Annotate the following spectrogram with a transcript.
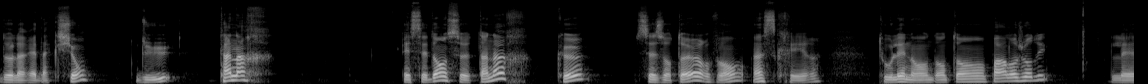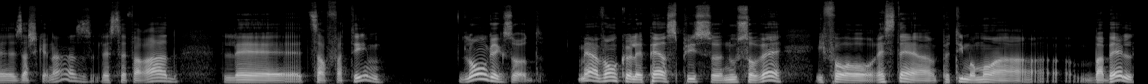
de la rédaction du Tanakh. Et c'est dans ce Tanakh que ces auteurs vont inscrire tous les noms dont on parle aujourd'hui. Les Ashkénazes, les Séfarades, les Tsarfatim. Long exode. Mais avant que les Perses puissent nous sauver, il faut rester un petit moment à Babel,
